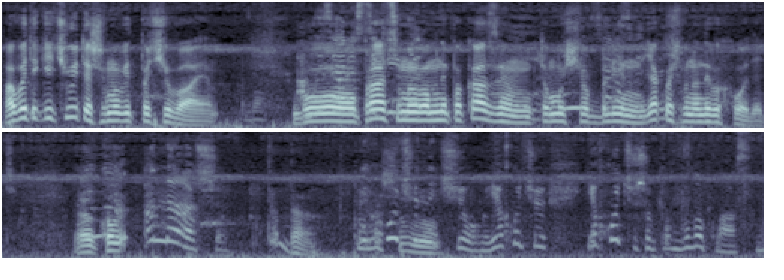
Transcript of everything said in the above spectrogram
А ви таки чуєте, що ми відпочиваємо. А ми Бо зараз працю такі ми вам не показуємо, Ні, тому що, блін, якось воно не виходить. Е, Коли... А наше? Та да. Не хочу нічого. Я хочу, я хочу, щоб було класно.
